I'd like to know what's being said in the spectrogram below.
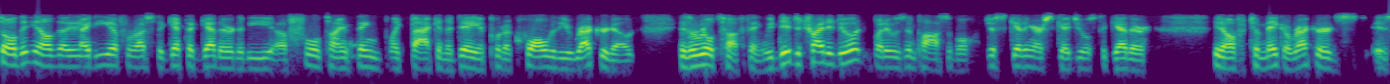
so the, you know the idea for us to get together to be a full time thing like back in the day and put a quality record out is a real tough thing. We did to try to do it, but it was impossible. Just getting our schedules together, you know, to make a record is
